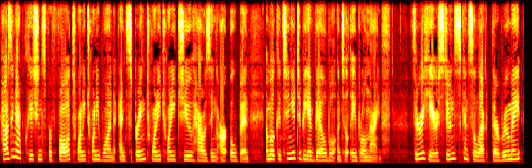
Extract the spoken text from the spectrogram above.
housing applications for fall 2021 and spring 2022 housing are open and will continue to be available until April 9th. Through here, students can select their roommate,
